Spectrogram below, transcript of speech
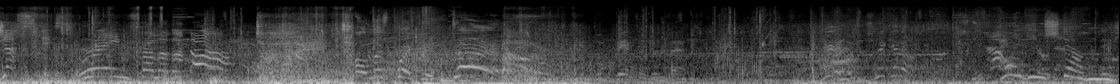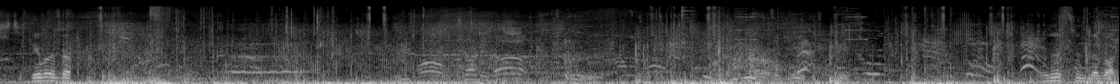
Justice rains from above. Oh, Helden sterben nicht. Gehen wir unter. Benutzen der Wand.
